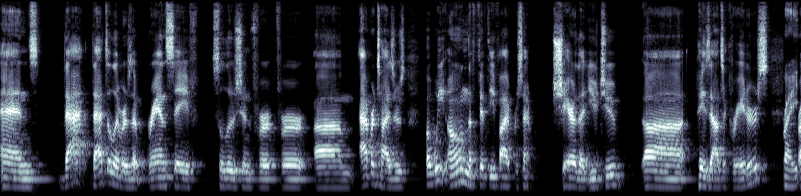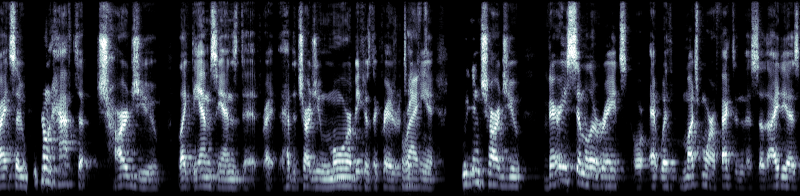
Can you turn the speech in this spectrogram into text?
and that that delivers a brand safe solution for for um, advertisers but we own the 55% share that YouTube uh, pays out to creators. Right. Right. So we don't have to charge you like the MCNs did, right? Had to charge you more because the creators were taking right. it. We can charge you very similar rates or at, with much more effectiveness. So the idea is,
